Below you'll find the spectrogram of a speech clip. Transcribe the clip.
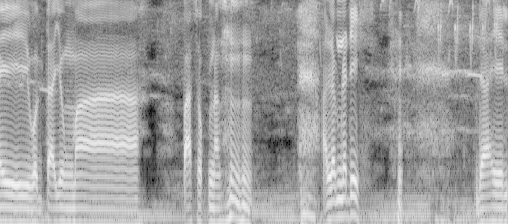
ay wag tayong mapasok ng alam na this dahil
